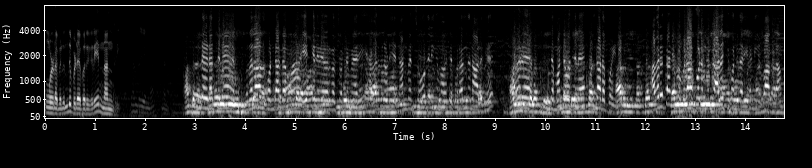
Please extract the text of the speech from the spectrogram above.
உங்களிடமிருந்து விடைபெறுகிறேன். நன்றி. இந்த இடத்துல முதலாவது கொண்டாட்டமா ஏற்கனவே அவர்கள் சொன்ன மாதிரி அவர்களுடைய நண்பன் சோதலிங்கம் அவருடைய பிறந்த நாளுக்கு அவரை இந்த மண்டபத்துல கொண்டாட போயிருந்தார் அவரை தான் இப்ப விழா வந்து அழைச்சு கொண்டு வரீங்க நீங்க பார்க்கலாம்.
